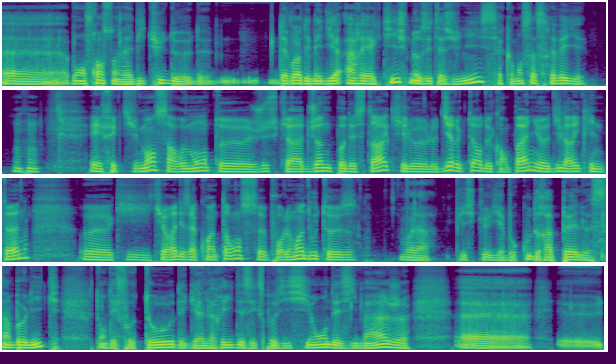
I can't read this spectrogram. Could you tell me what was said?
euh, bon, en France, on a l'habitude de- de- d'avoir des médias à réactifs, mais aux États-Unis, ça commence à se réveiller. Mhm. Et effectivement, ça remonte euh, jusqu'à John Podesta, qui est le, le directeur de campagne d'Hillary Clinton, euh, qui, qui aurait des accointances pour le moins douteuses. Voilà, puisqu'il y a beaucoup de rappels symboliques dans des photos, des galeries, des expositions, des images. Euh, euh,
